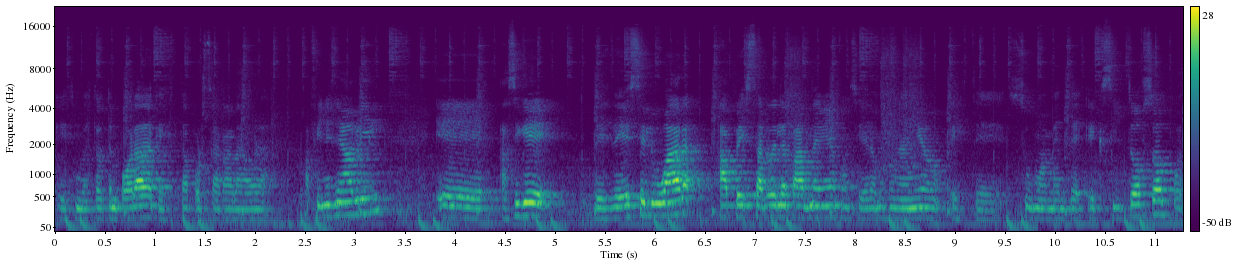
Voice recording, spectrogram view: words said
que es nuestra temporada que está por cerrar ahora a fines de abril. Eh, así que desde ese lugar, a pesar de la pandemia, consideramos un año este, sumamente exitoso por,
